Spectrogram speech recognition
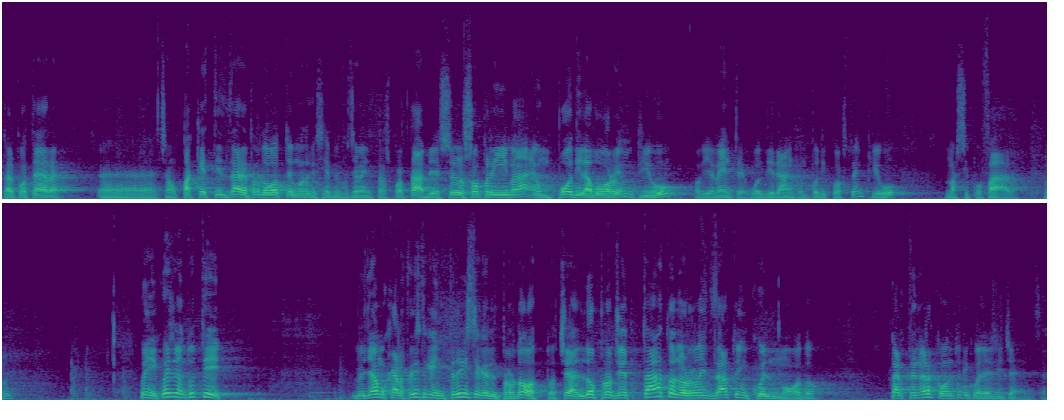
per poter eh, diciamo, pacchettizzare il prodotto in modo che sia più facilmente trasportabile. Se lo so prima è un po' di lavoro in più, ovviamente vuol dire anche un po' di costo in più, ma si può fare. Hm? Quindi questi sono tutti vediamo caratteristiche intrinseche del prodotto, cioè l'ho progettato e l'ho realizzato in quel modo per tener conto di quelle esigenze.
